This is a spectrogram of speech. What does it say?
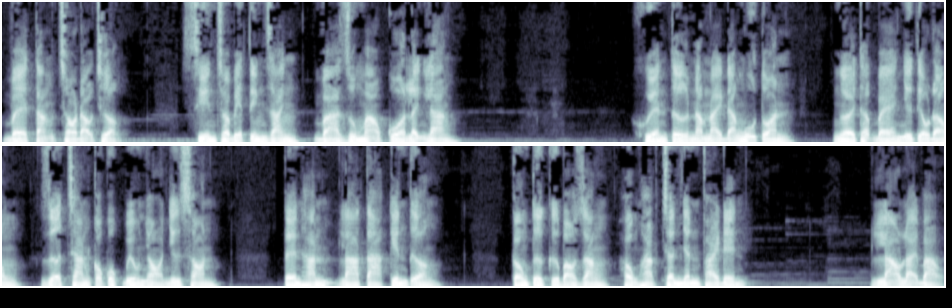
về tặng cho đạo trưởng. Xin cho biết tính danh và dung mạo của lệnh lang. Khuyển tử năm nay đã ngũ tuần, người thấp bé như tiểu đồng, giữa chán có cục biếu nhỏ như son. Tên hắn là Tả Kiến Tường. Công tử cứ bảo rằng Hồng Hạc chân nhân phái đến. Lão lại bảo,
